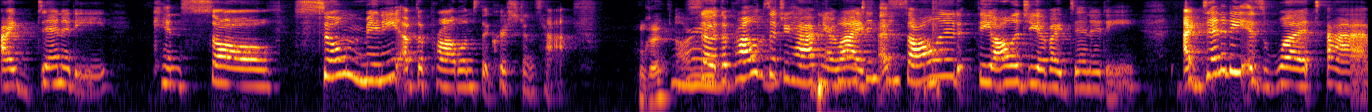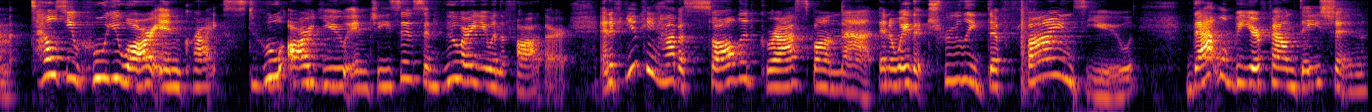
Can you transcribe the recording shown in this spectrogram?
identity can solve so many of the problems that Christians have. okay So the problems that you have in your my life, a solid theology of identity. Identity is what um, tells you who you are in Christ. Who are you in Jesus and who are you in the Father? And if you can have a solid grasp on that in a way that truly defines you, that will be your foundation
